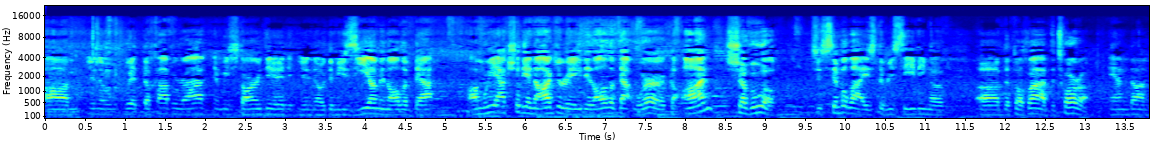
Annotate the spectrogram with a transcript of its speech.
um, you know, with the Chavurat and we started, you know, the museum and all of that, um, we actually inaugurated all of that work on Shavuot to symbolize the receiving of uh, the Torah, the Torah, and um,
